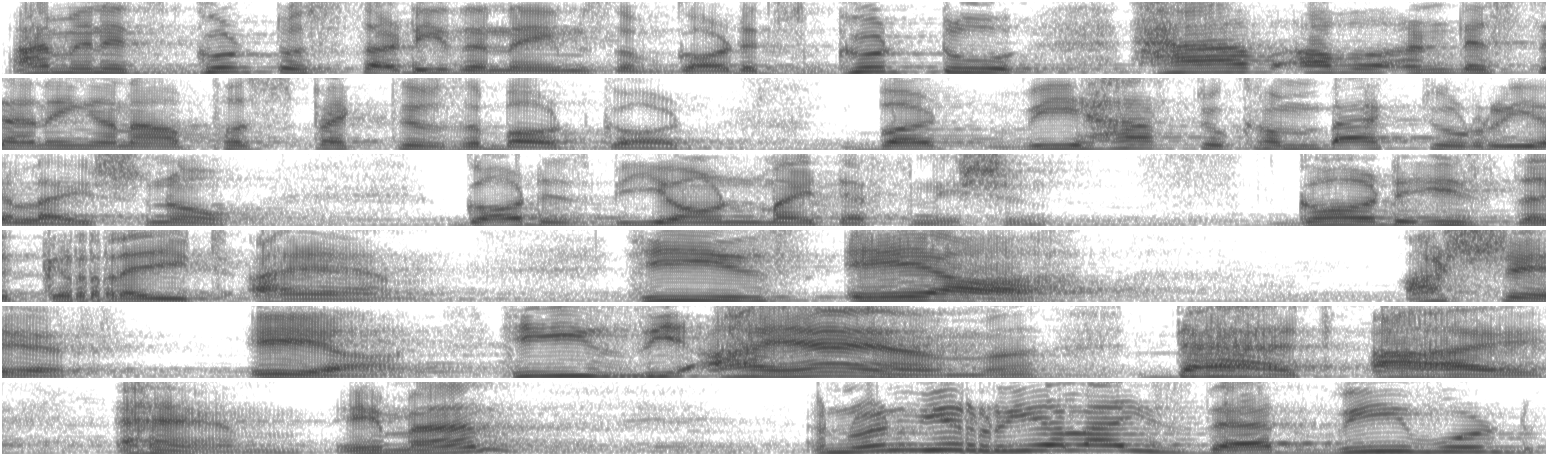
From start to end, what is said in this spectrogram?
I mean, it's good to study the names of God. It's good to have our understanding and our perspectives about God. But we have to come back to realize no, God is beyond my definition. God is the great I am. He is Ehyeh, Asher, Ehyeh. He is the I am that I am. Amen? And when we realize that, we would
